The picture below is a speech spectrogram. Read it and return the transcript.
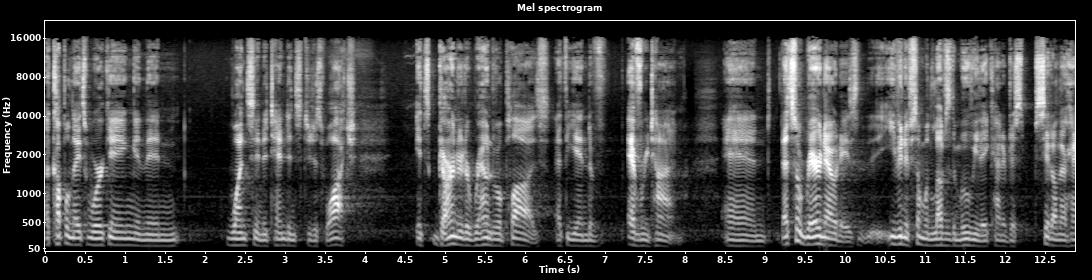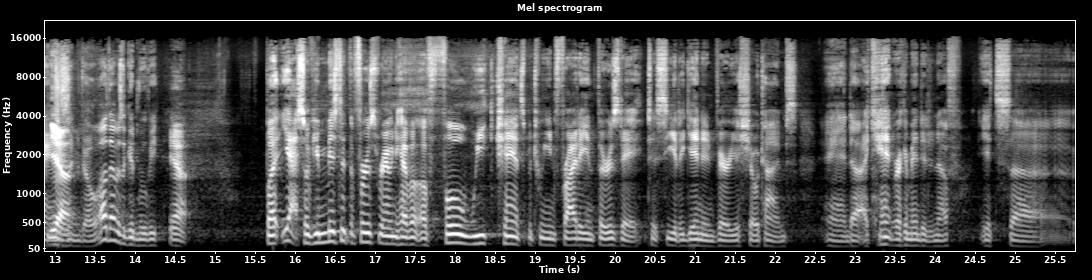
a couple nights working and then once in attendance to just watch. It's garnered a round of applause at the end of every time. And that's so rare nowadays. Even if someone loves the movie, they kind of just sit on their hands yeah. and go, "Oh, that was a good movie." Yeah. But yeah, so if you missed it the first round, you have a, a full week chance between Friday and Thursday to see it again in various showtimes, and uh, I can't recommend it enough. It's a uh,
